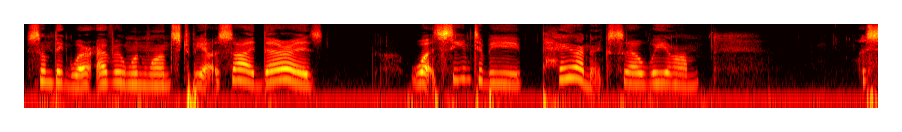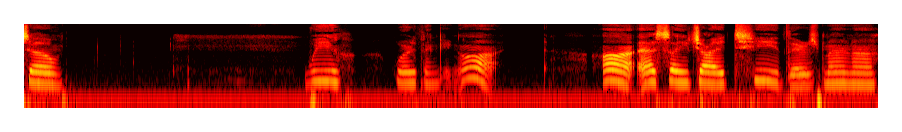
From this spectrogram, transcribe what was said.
something where everyone wants to be outside. There is what seemed to be panic. So we um so we were thinking, ah, ah, S-H-I-T, there's been a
